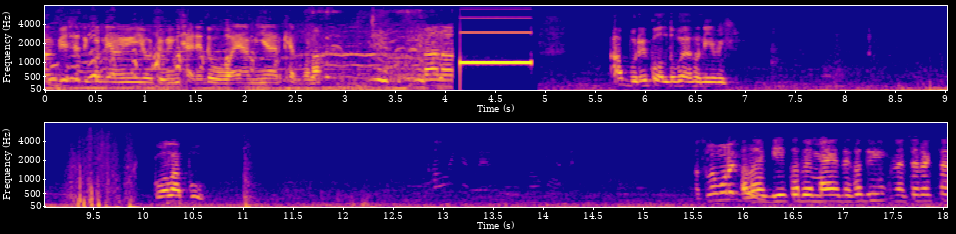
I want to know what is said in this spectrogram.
আমি বিয়ে সাথে করলে আমি ইউটিউবিং ছেড়ে দেবো ভাই আমি আর খেলব না। না না। আব্বুরে কল দেবো এখনই আমি। কল আব্বু। আসসালামু আলাইকুম। বিয়ে করে মায়ের দেখো দি নেচার একটা।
